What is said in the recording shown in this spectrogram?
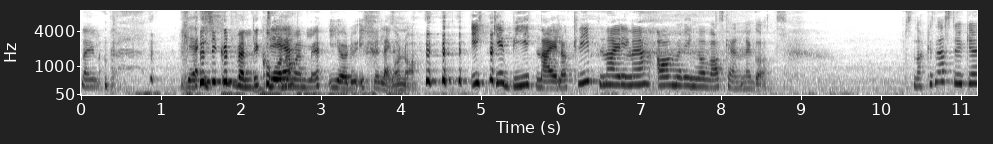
Neglene. Det Det er er sikkert veldig koronavennlig. gjør du ikke lenger nå. Ikke bit negler. Knip neglene, av med ringer, vask hendene godt. Snakkes neste uke.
